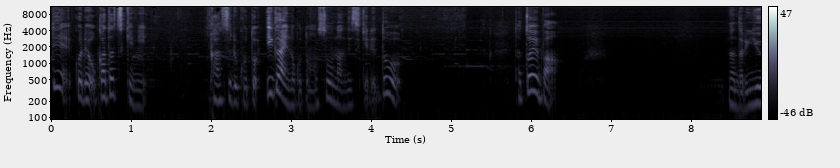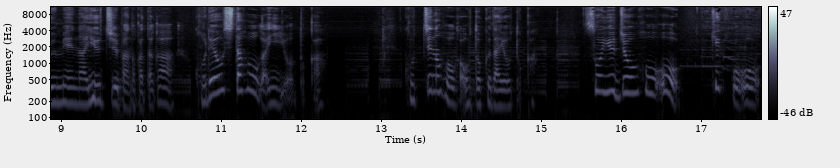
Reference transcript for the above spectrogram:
でこれお片付けに関すること以外のこともそうなんですけれど例えばなんだろう有名な YouTuber の方がこれをした方がいいよとかこっちの方がお得だよとかそういう情報を結構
